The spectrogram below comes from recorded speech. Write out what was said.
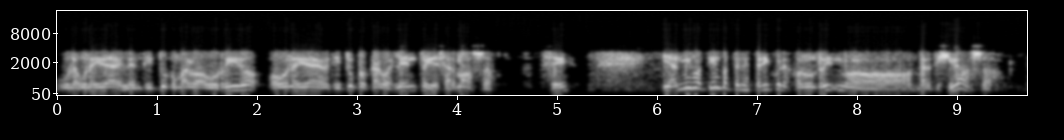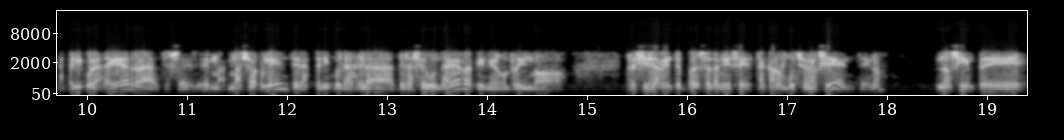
una, una idea de lentitud como algo aburrido o una idea de lentitud porque algo es lento y es hermoso, ¿sí? y al mismo tiempo tenés películas con un ritmo vertiginoso. Las películas de guerra, mayormente las películas de la, de la Segunda Guerra tienen un ritmo, precisamente por eso también se destacaron mucho en Occidente, ¿no? no siempre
